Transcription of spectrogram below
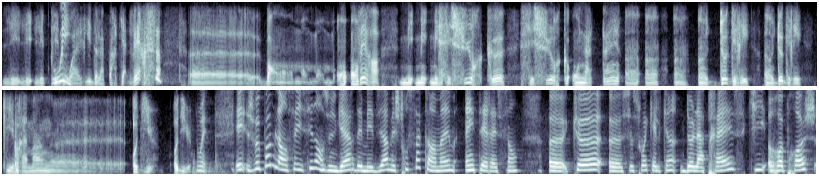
les, les, les plaidoiries de la partie adverse. Euh, bon, on, on- on verra, mais, mais, mais c'est sûr que c'est sûr qu'on atteint un, un, un, un degré, un degré qui est vraiment euh, odieux, Oui. Et je veux pas me lancer ici dans une guerre des médias, mais je trouve ça quand même intéressant euh, que euh, ce soit quelqu'un de la presse qui reproche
